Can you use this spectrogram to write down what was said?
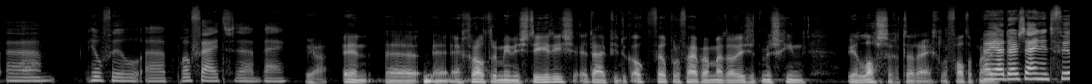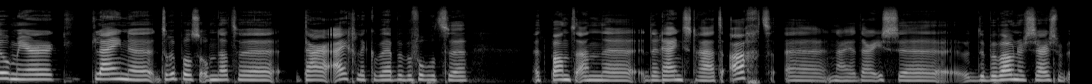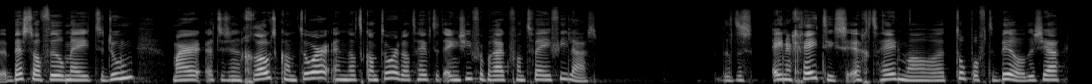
heel veel uh, profijt uh, bij. Ja, en, uh, en grotere ministeries, daar heb je natuurlijk ook veel profijt bij, maar daar is het misschien weer lastiger te regelen. Valt het mij? Nou ja, daar zijn het veel meer kleine druppels, omdat we daar eigenlijk, we hebben bijvoorbeeld het pand aan de, de Rijnstraat 8. nou ja, daar is de bewoners, daar is best wel veel mee te doen. Maar het is een groot kantoor en dat kantoor dat heeft het energieverbruik van twee villa's dat is energetisch echt helemaal eh, top of de bill. Dus ja,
